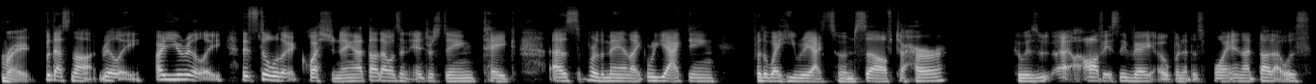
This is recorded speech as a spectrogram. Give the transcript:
Right. But that's not really. Are you really? It still was like questioning. I thought that was an interesting take as for the man, like reacting for the way he reacts to himself, to her, who is uh, obviously very open at this point. And I thought that was,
